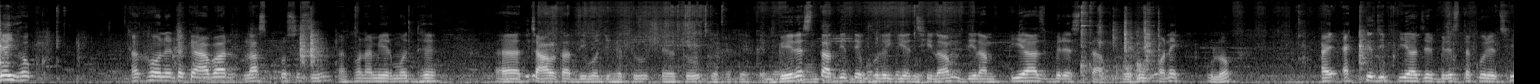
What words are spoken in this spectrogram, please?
যাই হোক, এখন এটাকে আবার লাস্ট প্রসেসিং এখন আমি এর মধ্যে চালটা দিব যেহেতু, সেহেতু বেরেস্তা দিতে ভুলে গিয়েছিলাম। দিলাম পেঁয়াজ বেরেস্তা, বহু অনেকগুলো। প্রায় এক কেজি পেঁয়াজের বেরেস্তা করেছি।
